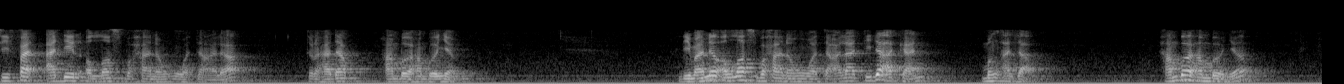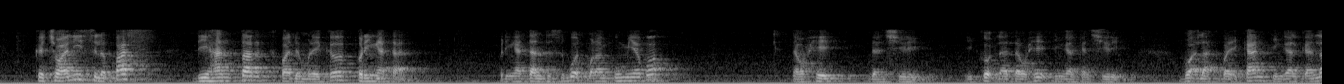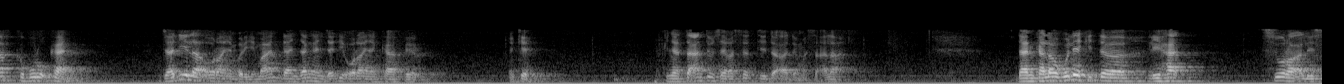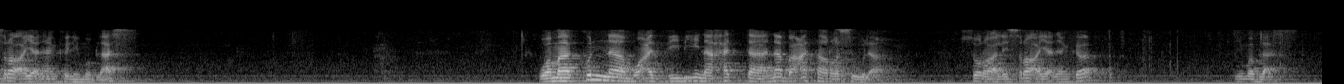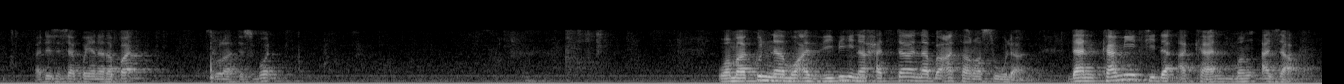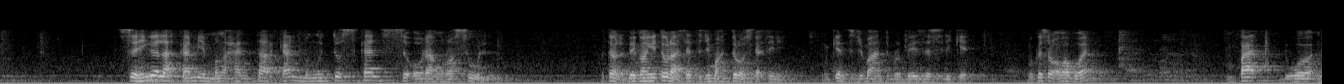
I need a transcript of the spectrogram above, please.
sifat adil Allah Subhanahu wa taala terhadap hamba-hambanya. Di mana Allah Subhanahu wa taala tidak akan mengazab hamba-hambanya kecuali selepas dihantar kepada mereka peringatan. Peringatan tersebut merangkumi apa? Tauhid dan syirik. Ikutlah tauhid, tinggalkan syirik. Buatlah kebaikan, tinggalkanlah keburukan. Jadilah orang yang beriman dan jangan jadi orang yang kafir. Okey. Kenyataan tu saya rasa tidak ada masalah. Dan kalau boleh kita lihat surah Al-Isra ayat yang ke-15. وَمَا كُنَّا مُعَذِّبِينَ حَتَّى نَبْعَثَ رَسُولًا Surah Al-Isra ayat yang ke 15 Ada sesiapa yang dah dapat surah tersebut وَمَا كُنَّا مُعَذِّبِينَ حَتَّى نَبْعَثَ رَسُولًا Dan kami tidak akan mengazab Sehinggalah kami menghantarkan, mengutuskan seorang Rasul. Betul? Lebih kurang itulah saya terjemah terus kat sini. Mungkin terjemahan tu berbeza sedikit. Muka surat apa-apa eh? 4, 2, 6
